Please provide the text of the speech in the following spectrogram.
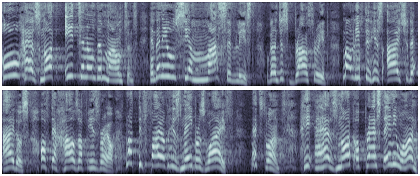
Who has not eaten on the mountains? And then you will see a massive list. We're going to just browse through it. Not lifting his eyes to the idols of the house of Israel. Not defiled his neighbor's wife Next one. He has not oppressed anyone,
